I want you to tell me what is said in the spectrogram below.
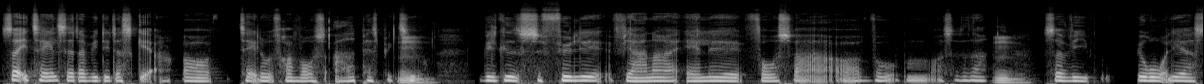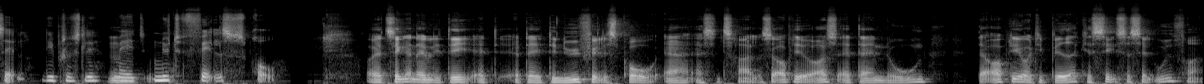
så i talesætter vi det, der sker, og taler ud fra vores eget perspektiv. Mm. Hvilket selvfølgelig fjerner alle forsvar og våben osv. Så, videre. mm. så vi beroliger os selv lige pludselig mm. med et nyt fælles sprog. Og jeg tænker nemlig det, at, at det, det nye fælles sprog er, er centralt. Så oplever jeg også, at der er nogen, der oplever, at de bedre kan se sig selv udefra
